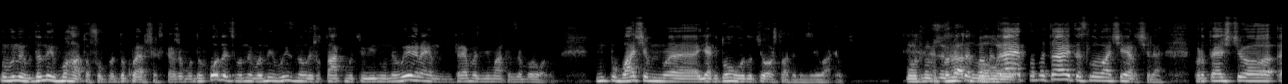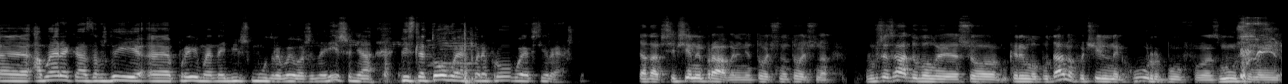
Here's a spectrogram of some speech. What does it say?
Ну вони до них багато що до перших, скажімо, доходить. Вони вони визнали, що так ми цю війну не виграємо. Треба знімати заборону. Ну, побачимо, е, як довго до цього штати дозріватимуть. Ну, от ви вже пам'ятаєте, пам'ятаєте слова Черчилля про те, що е, Америка завжди е, прийме найбільш мудре виважене рішення після того, як перепробує всі решту. Та та всі всі неправильні, точно, точно. Ви вже згадували, що Кирило Буданов, очільник ГУР, був е, змушений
